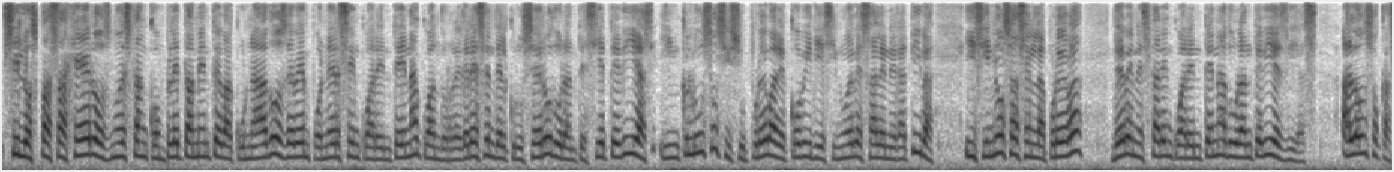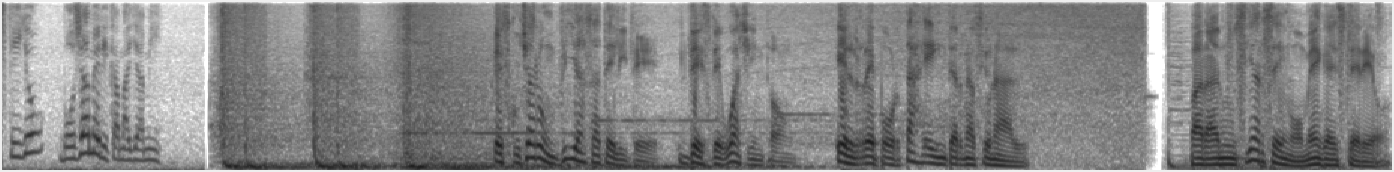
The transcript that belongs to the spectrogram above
Si los pasajeros no están completamente vacunados, deben ponerse en cuarentena cuando regresen del crucero durante siete días, incluso si su prueba de COVID-19 sale negativa. Y si no se hacen la prueba, deben estar en cuarentena durante 10 días. Alonso Castillo, Voz de América, Miami. Escucharon vía satélite desde Washington el reportaje internacional. Para anunciarse en Omega Estéreo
